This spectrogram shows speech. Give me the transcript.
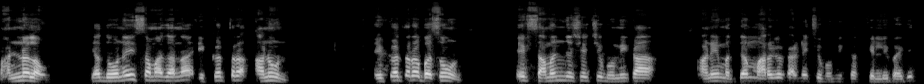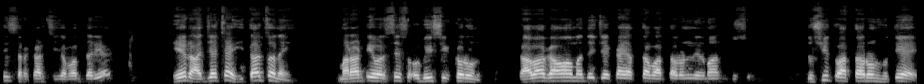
भांडणं लावून. या दोनही समाजांना एकत्र आणून एकत्र बसवून एक सामंजस्याची भूमिका आणि मध्यम मार्ग काढण्याची भूमिका केली पाहिजे ती सरकारची जबाबदारी आहे. हे राज्याच्या हिताचं नाही. मराठी वर्सेस ओबीसी करून गावागावामध्ये जे काही आता वातावरण निर्माण दूषित वातावरण होते आहे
